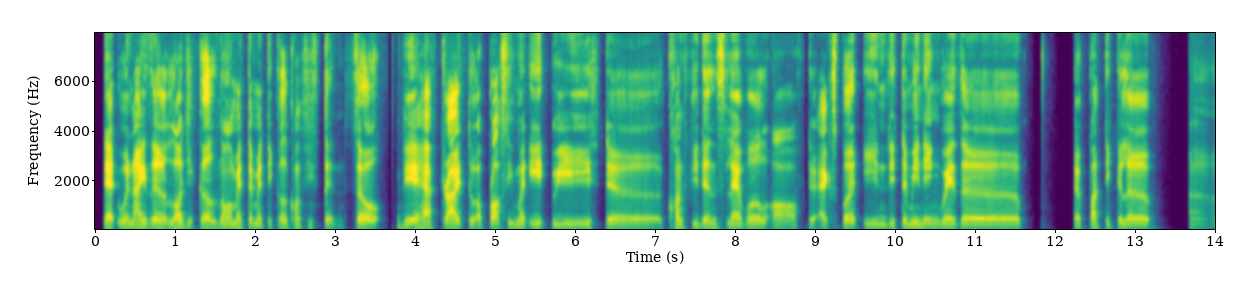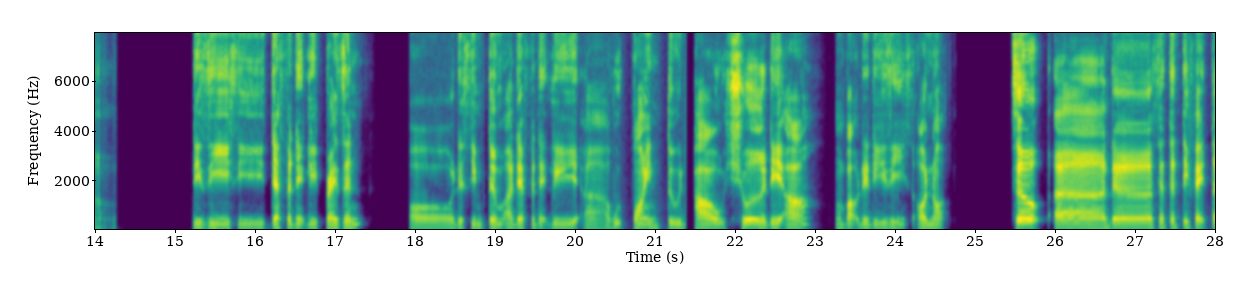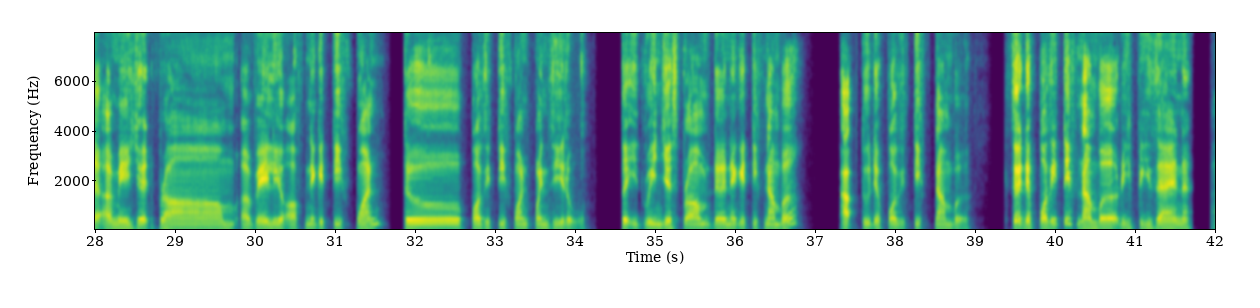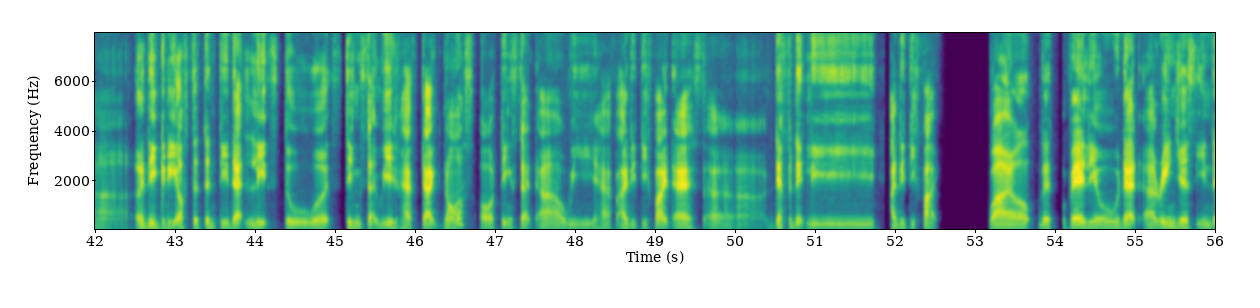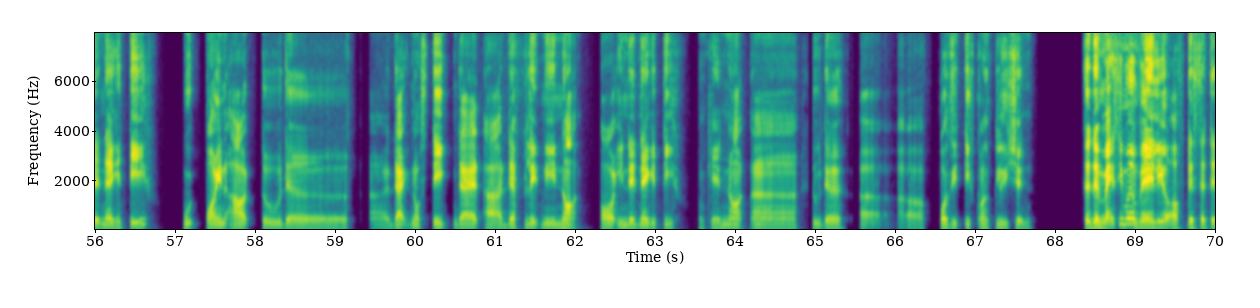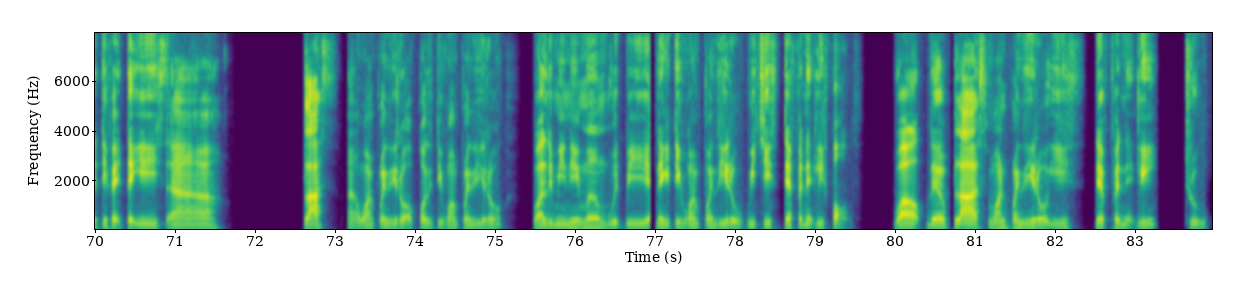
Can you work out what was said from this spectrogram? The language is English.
that were neither logical nor mathematical consistent. So they have tried to approximate it with the confidence level of the expert in determining whether a particular uh, disease is definitely present or the symptom are definitely uh, would point to how sure they are about the disease or not. So uh, the certainty factor are measured from a value of negative 1 to positive 1.0. So it ranges from the negative number up to the positive number. So the positive number represent uh, a degree of certainty that leads towards things that we have diagnosed or things that uh, we have identified as uh, definitely identified. While the value that uh, ranges in the negative would point out to the uh, diagnostic that are definitely not or in the negative. Okay, not uh, to the uh, uh, positive conclusion. So the maximum value of the certainty factor is uh, plus uh, 1.0 or positive 1.0 while the minimum would be negative 1.0 which is definitely false while the plus 1.0 is definitely true.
